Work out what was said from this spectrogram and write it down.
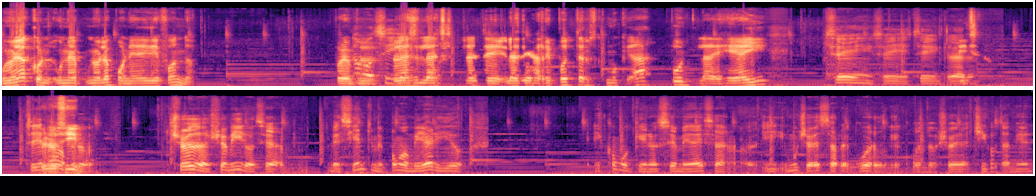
Uno la, con, una, uno la pone ahí de fondo. Por ejemplo, No, sí. las, las, las de, las de Harry Potter, es como que, ah, pum, la dejé ahí. Sí, sí, sí, claro. Sí, Pero no, sí. pero yo, yo miro, o sea, me siento y me pongo a mirar y digo, es como que no sé, me da esa. Y muchas veces recuerdo que cuando yo era chico también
